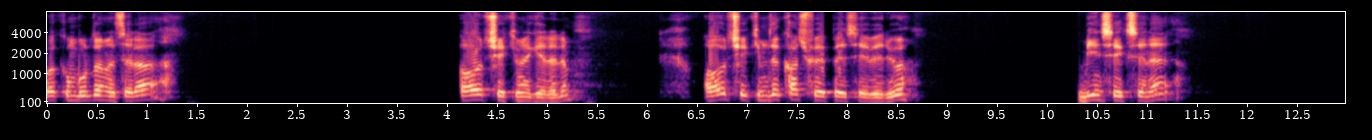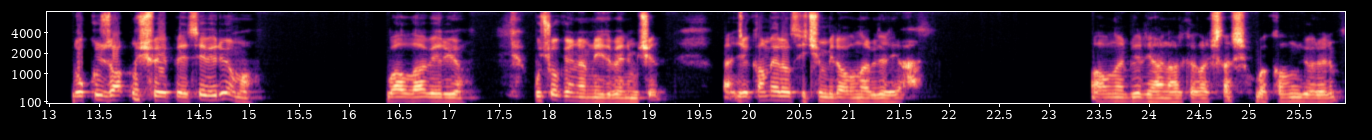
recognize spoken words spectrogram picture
Bakın burada mesela ağır çekime gelelim. Ağır çekimde kaç FPS veriyor? 1080'e 960 FPS veriyor mu? Vallahi veriyor. Bu çok önemliydi benim için. Bence kamerası için bile alınabilir ya. Alınabilir yani arkadaşlar. Bakalım görelim.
